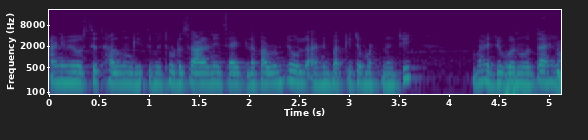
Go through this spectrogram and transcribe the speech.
आणि व्यवस्थित हलवून घ्यायचं. मी थोडंसं आळणी साईडला काढून ठेवलं आणि बाकीच्या मटणाची भाजी बनवत आहे.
